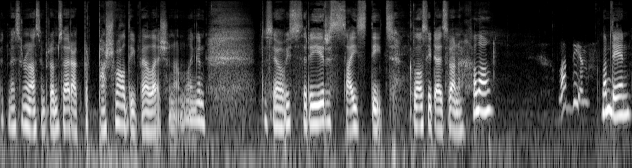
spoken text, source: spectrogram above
bet mēs runāsim, protams, vairāk par pašvaldību vēlēšanām, lai gan tas jau viss arī ir saistīts. Klausītājs zvana. Halo! Labdien! Labdien!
